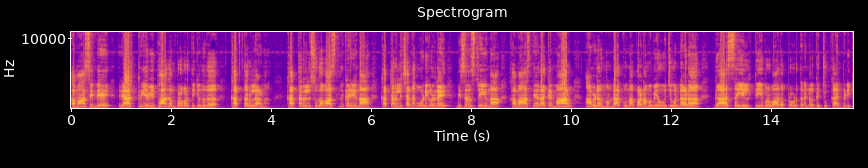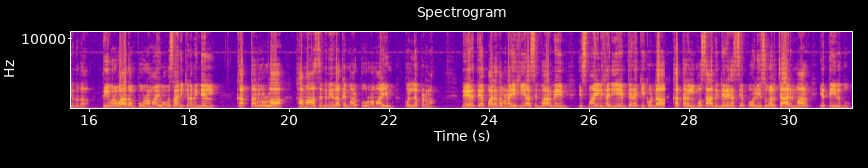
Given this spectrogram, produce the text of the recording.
ഹമാസിന്റെ രാഷ്ട്രീയ വിഭാഗം പ്രവർത്തിക്കുന്നത് ഖത്തറിലാണ്. ഖത്തറിൽ സുഖവാസത്തിൽ കഴിയുന്ന ഖത്തറിൽ ശതകോടികളുടെ ബിസിനസ് ചെയ്യുന്ന ഹമാസ് നേതാക്കന്മാർ അവിടെ നിന്നുണ്ടാക്കുന്ന പണം ഉപയോഗിച്ചുകൊണ്ടാണ് ഗാസയിൽ തീവ്രവാദ പ്രവർത്തനങ്ങൾക്ക് ചുക്കാൻ പിടിക്കുന്നത്. തീവ്രവാദം പൂർണമായും അവസാനിക്കണമെങ്കിൽ ഖത്തറിലുള്ള ഹമാസിന്റെ നേതാക്കന്മാർ പൂർണമായും കൊല്ലപ്പെടണം. നേരത്തെ പലതവണ യഹിയ സിൻവാറിനെയും ഇസ്മായിൽ ഹനിയെയും തിരക്കിക്കൊണ്ട് ഖത്തറിൽ മൊസാദിന്റെ രഹസ്യ പോലീസുകൾ ചാരന്മാർ എത്തിയിരുന്നു.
